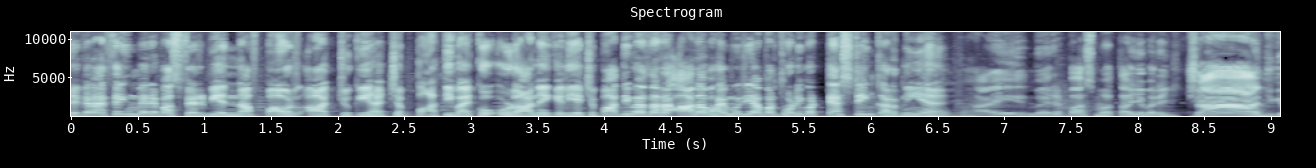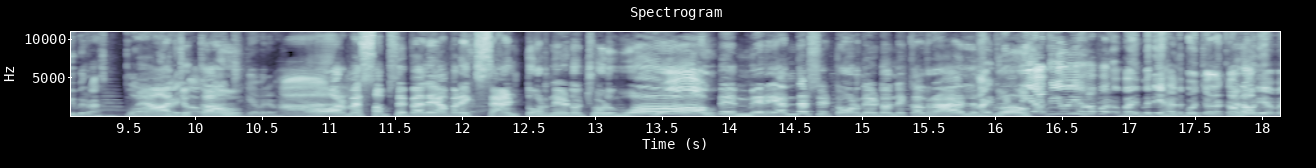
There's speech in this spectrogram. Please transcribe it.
लेकिन आई थिंक मेरे पास फिर भी इनफ पावर आ चुकी है चपाती भाई को उड़ाने के लिए। चपाती भाई जरा आना भाई मुझे यहाँ पर थोड़ी बहुत टेस्टिंग करनी है। भाई मेरे पास मत आइए मेरी जान मेरे पास मैं आ चुका हूँ। है। और मैं सबसे पहले यहाँ पर एक सैंड टोर्नेडो छोड़ू। वो! अबे मेरे अंदर से टोर्नेडो निकल रहा है। लेट्स गो आ गई हो यहाँ पर। भाई मेरी हेल्थ बहुत ज़्यादा कम हो रही है।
